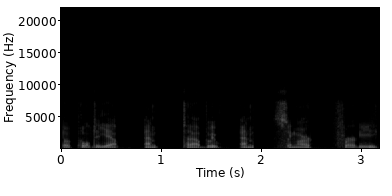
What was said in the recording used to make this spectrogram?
Double D and Taboo, and singer Fergie.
